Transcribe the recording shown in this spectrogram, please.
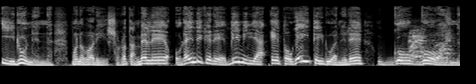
irunen. Bueno, bori, sorotan bele, oraindik ere, 2000 eta hogeite iruan ere, gogoan.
